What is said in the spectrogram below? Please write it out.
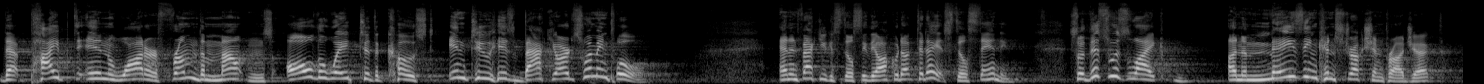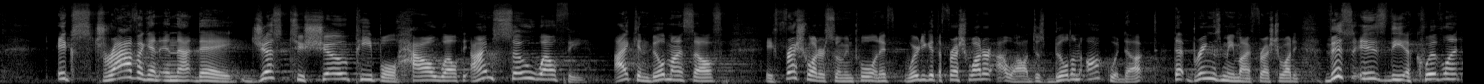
that piped in water from the mountains all the way to the coast into his backyard swimming pool. And in fact, you can still see the aqueduct today. It's still standing. So this was like an amazing construction project, extravagant in that day, just to show people how wealthy. I'm so wealthy, I can build myself a freshwater swimming pool. And if where do you get the fresh water? Oh, well, I'll just build an aqueduct that brings me my fresh water. This is the equivalent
